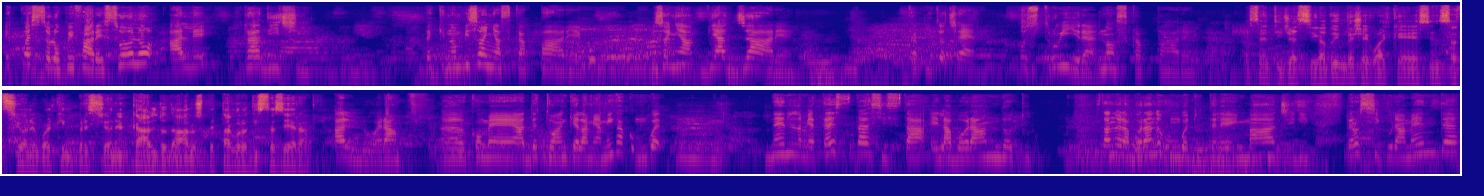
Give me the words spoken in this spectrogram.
E questo lo puoi fare solo alle radici, perché non bisogna scappare, bisogna viaggiare, capito? Cioè, costruire, non scappare. E senti Jessica, tu invece hai qualche sensazione, qualche impressione a caldo dallo spettacolo di stasera? Allora, eh, come ha detto anche la mia amica, comunque mh, nella mia testa si sta elaborando tutto stanno elaborando comunque tutte le immagini, però sicuramente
